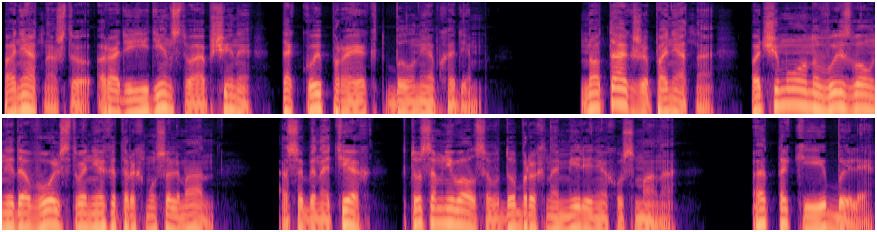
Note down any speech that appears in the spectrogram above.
Понятно, что ради единства общины такой проект был необходим. Но также понятно, почему он вызвал недовольство некоторых мусульман, особенно тех, кто сомневался в добрых намерениях Усмана. А такие были.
